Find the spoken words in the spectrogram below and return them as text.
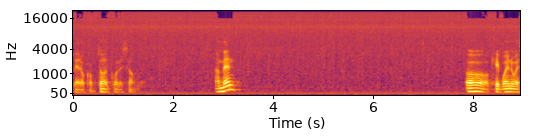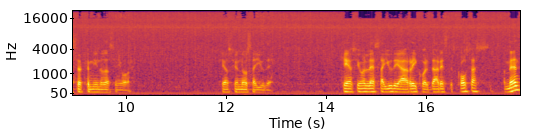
pero con todo el corazón. Amén. Oh, qué bueno es el camino del Señor. Que el Señor nos ayude. Que el Señor les ayude a recordar estas cosas. Amén.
